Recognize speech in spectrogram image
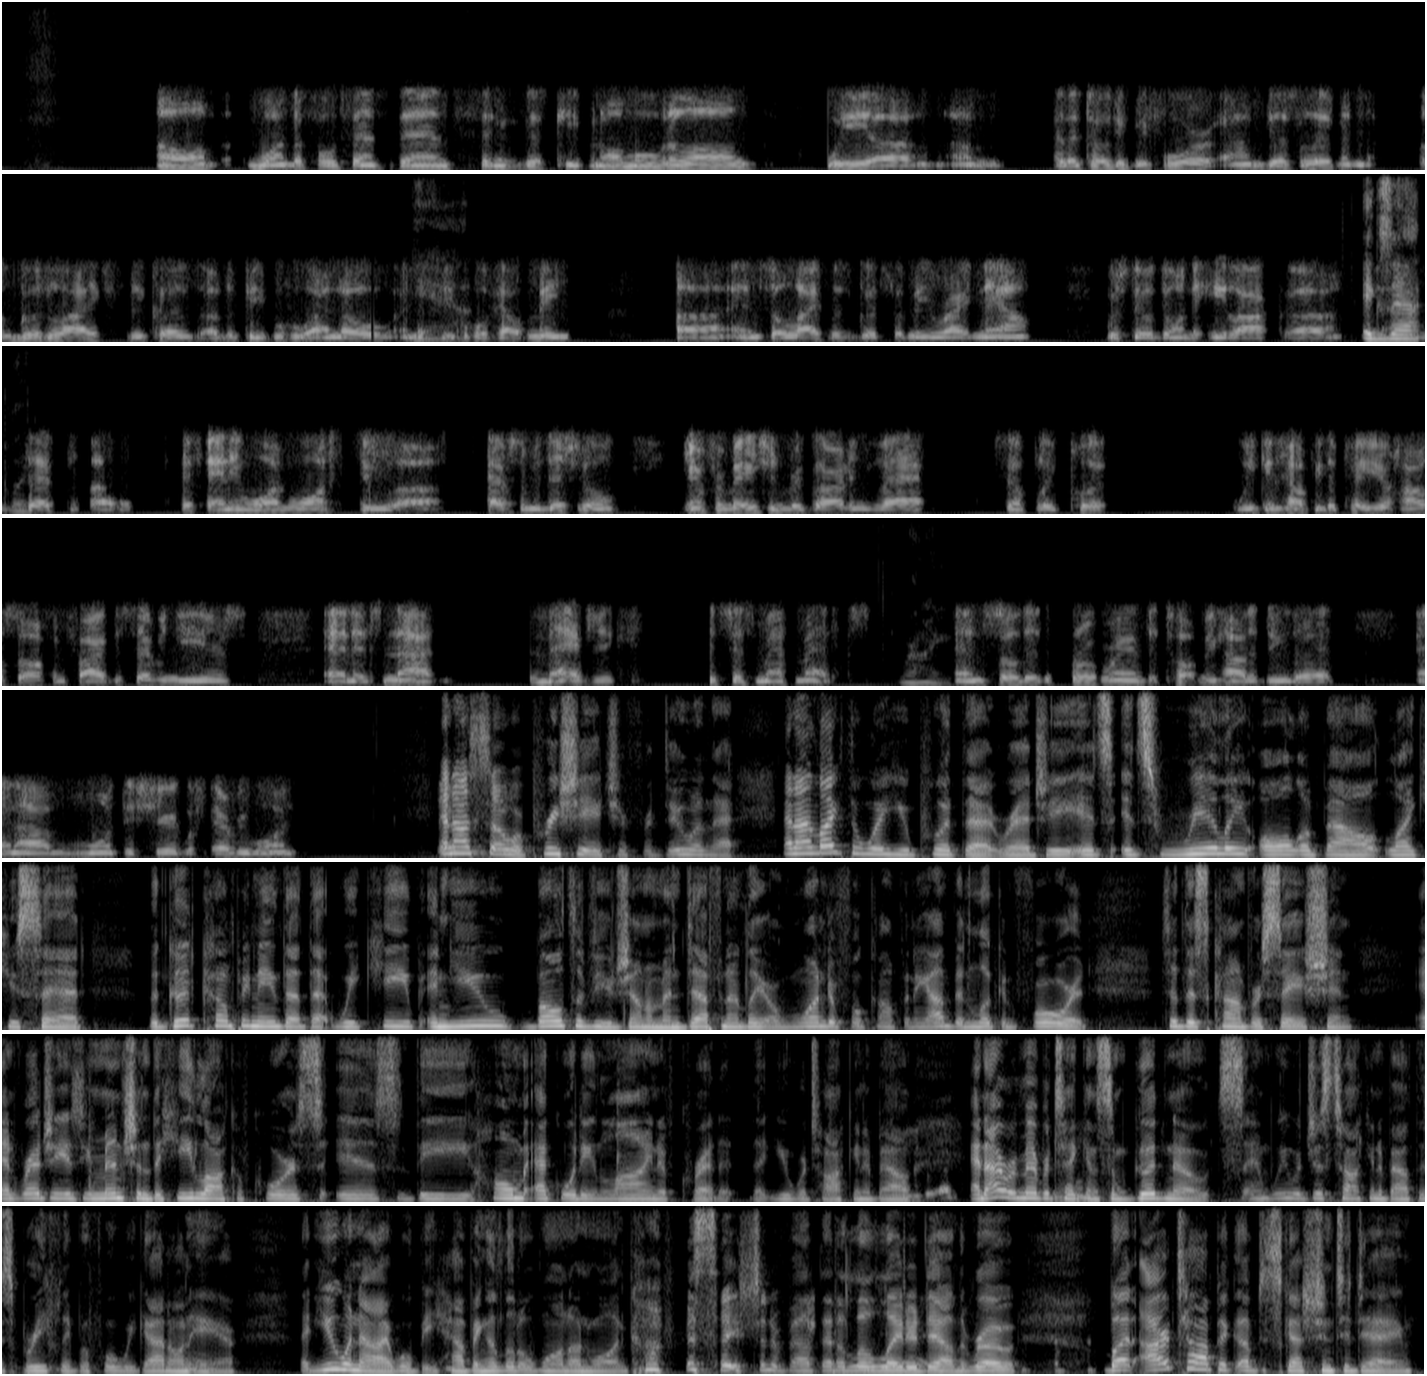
Um, wonderful since then. Things just keeping on moving along. We, uh, um, as I told you before, I'm just living a good life because of the people who I know and the yeah. people who help me. Uh, and so life is good for me right now. We're still doing the HELOC. Uh, exactly. That, uh, if anyone wants to uh, have some additional information regarding that, simply put, we can help you to pay your house off in five to seven years and it's not magic; it's just mathematics. Right. And so there's a program that taught me how to do that, and I want to share it with everyone. And I so appreciate you for doing that. And I like the way you put that, Reggie. It's it's really all about, like you said, the good company that, that we keep. And you, both of you gentlemen, definitely are wonderful company. I've been looking forward to this conversation. And Reggie, as you mentioned, the HELOC, of course, is the home equity line of credit that you were talking about. And I remember mm-hmm. taking some good notes, and we were just talking about this briefly before we got on air. That you and I will be having a little one on one conversation about that a little later down the road. But our topic of discussion today,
